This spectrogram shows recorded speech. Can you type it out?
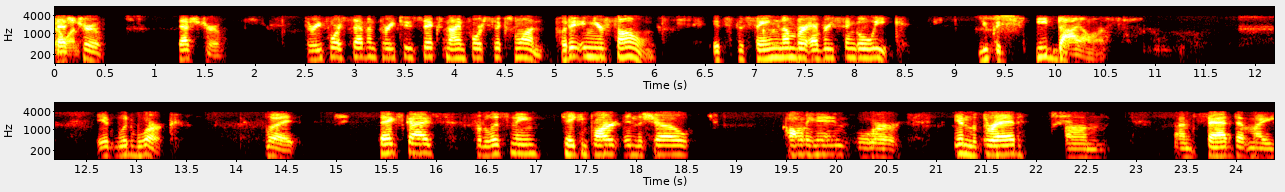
going. that's true. That's true. Three four seven three two six nine four six one. Put it in your phone. It's the same number every single week. You could speed dial us. It would work. But thanks guys for listening, taking part in the show, calling in or in the thread. Um, I'm sad that my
